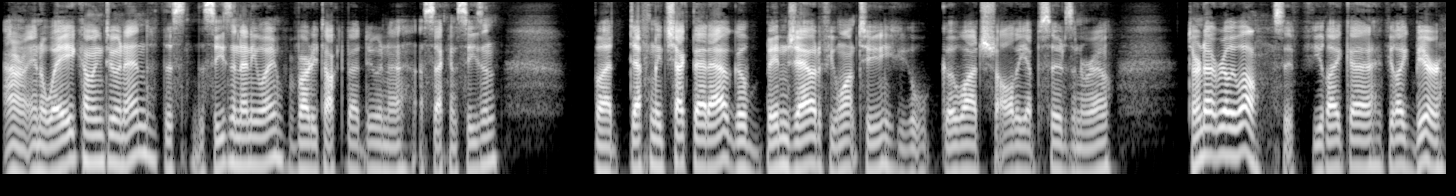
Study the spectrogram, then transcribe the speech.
I don't know in a way coming to an end. This the season anyway. We've already talked about doing a, a second season, but definitely check that out. Go binge out if you want to. You can go, watch all the episodes in a row. Turned out really well. So if you like uh, if you like beer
